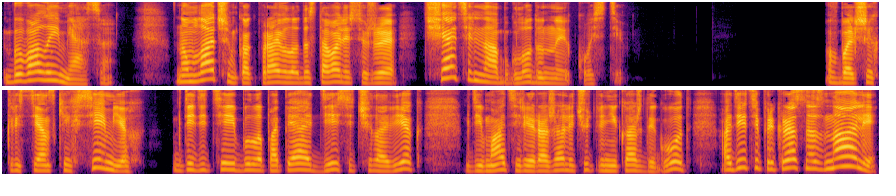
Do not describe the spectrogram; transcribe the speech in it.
бывало и мясо но младшим, как правило, доставались уже тщательно обглоданные кости. В больших крестьянских семьях, где детей было по 5-10 человек, где матери рожали чуть ли не каждый год, а дети прекрасно знали,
